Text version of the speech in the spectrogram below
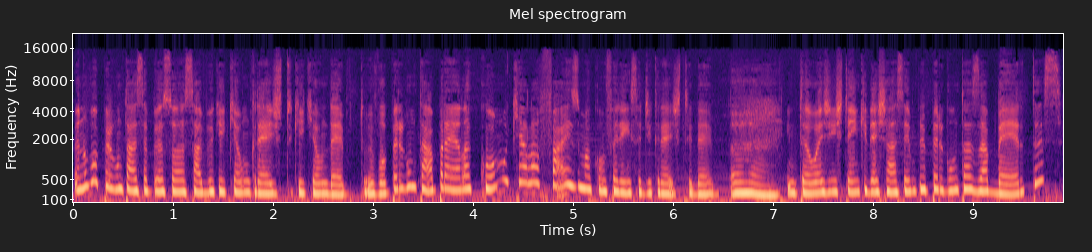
Eu não vou perguntar se a pessoa sabe o que é um crédito, o que é um débito. Eu vou perguntar para ela como que ela faz uma conferência de crédito e débito. Uhum. Então, a gente tem que deixar sempre perguntas abertas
